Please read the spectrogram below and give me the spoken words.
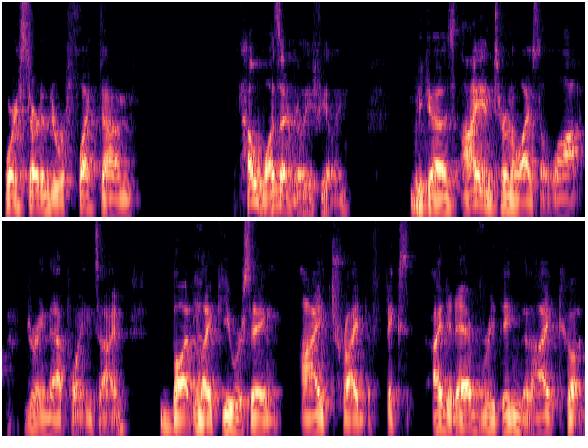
where I started to reflect on how was I really feeling? Hmm. Because I internalized a lot during that point in time. But Yeah. like you were saying, I tried to fix it. I did everything that I could.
